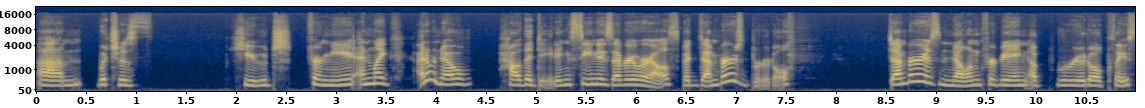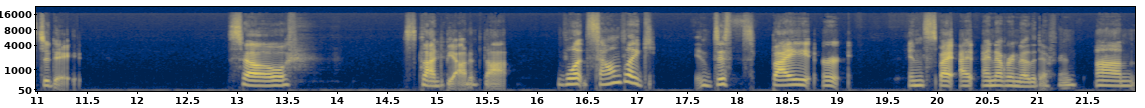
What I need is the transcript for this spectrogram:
um, which was huge for me. And like, I don't know how the dating scene is everywhere else, but Denver is brutal. Denver is known for being a brutal place to date. So, just glad to be out of that. Well, it sounds like despite or in spite, I, I never know the difference. Um,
